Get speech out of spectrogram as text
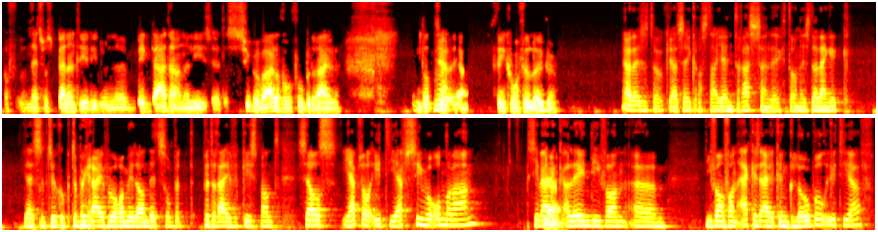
of net zoals Palantir, die doen big data analyse. Dat is super waardevol voor bedrijven. Dat ja, vind ik gewoon veel leuker. ja, dat is het ook. Ja, zeker als daar je interesse in ligt, dan is dat denk ik, ja, het is natuurlijk ook te begrijpen waarom je dan dit soort bed- bedrijven kiest. Want zelfs, je hebt wel ETF's zien we onderaan. Zien we Ja. eigenlijk alleen die van, ehm, die van Van Eck is eigenlijk een global ETF.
